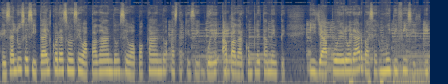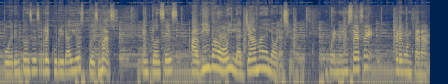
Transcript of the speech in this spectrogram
esa lucecita del corazón se va apagando, se va apagando hasta que se puede apagar completamente. Y ya poder orar va a ser muy difícil y poder entonces recurrir a Dios pues más. Entonces, aviva hoy la llama de la oración. Bueno, y ustedes preguntarán,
